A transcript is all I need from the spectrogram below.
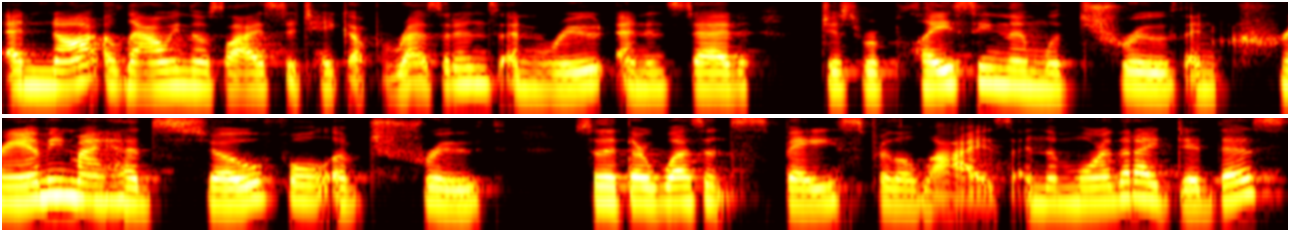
and not allowing those lies to take up residence and root and instead just replacing them with truth and cramming my head so full of truth so that there wasn't space for the lies and the more that I did this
